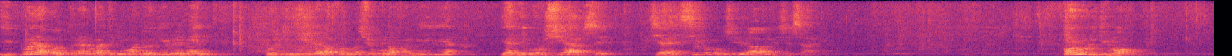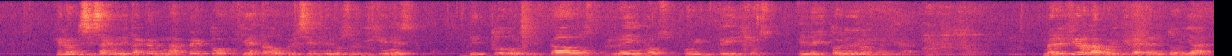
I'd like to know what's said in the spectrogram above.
y pueda contraer matrimonio libremente, contribuir a la formación de una familia y a divorciarse si así lo consideraba necesario. Por último, creo necesario destacar un aspecto que ha estado presente en los orígenes de todos los estados, reinos o imperios en la historia de la humanidad. Me refiero a la política territorial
